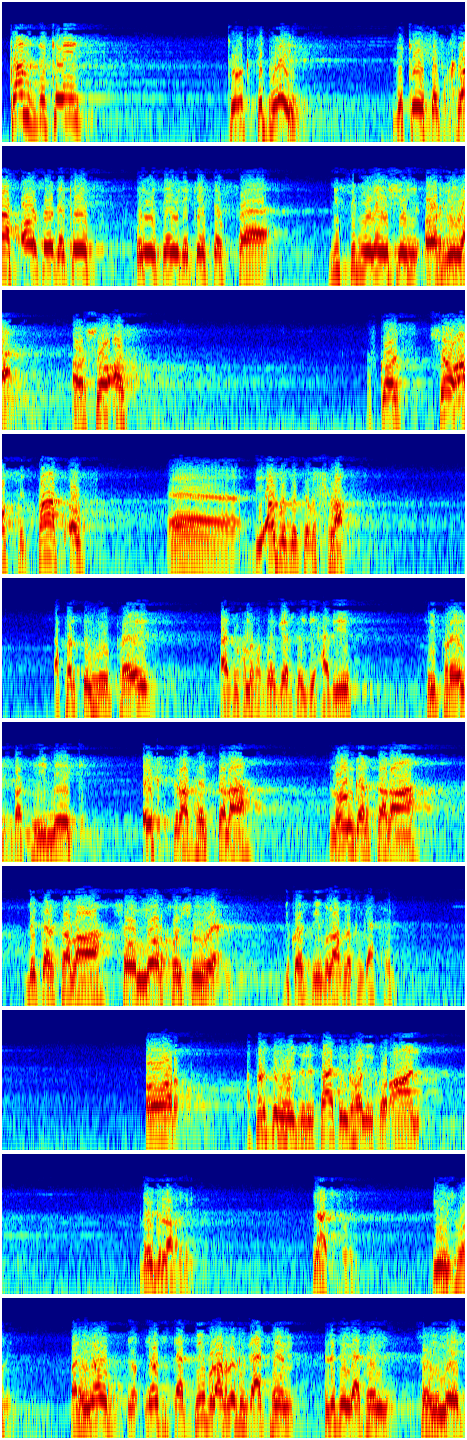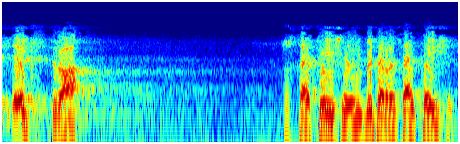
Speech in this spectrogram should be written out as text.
Comes the case to explain the case of ikhlas also the case when you say the case of uh, dissimulation or riya or show off. Of course show off is part of uh, the opposite of ikhlas a person who prays as Muhammad gives in the hadith he prays but he make extra of his salah longer salah better salah show more khushu' because people are looking at him or a person who is reciting Holy Quran regularly, naturally, usually. But he knows, noticed that people are looking at him, listening at him, so he made extra recitation and bitter recitation.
